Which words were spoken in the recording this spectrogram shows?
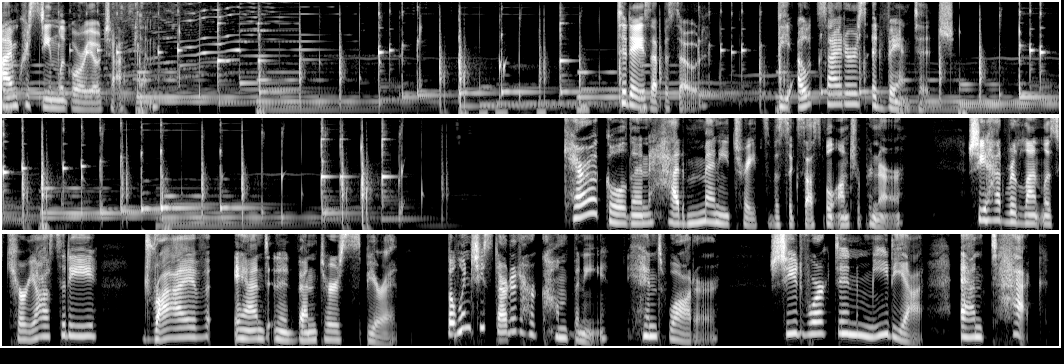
I'm Christine Lagorio Chafkin. Today's episode The Outsider's Advantage. Kara Goldin had many traits of a successful entrepreneur. She had relentless curiosity, drive, and an inventor's spirit. But when she started her company, Hint Water, she'd worked in media and tech,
